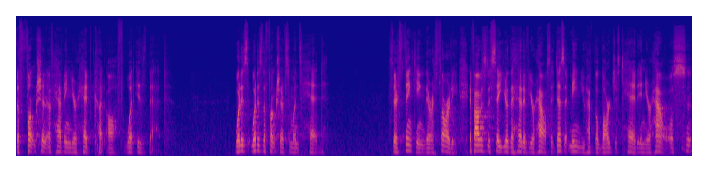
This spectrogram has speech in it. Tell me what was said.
The function of having your head cut off, what is that? What is, what is the function of someone's head? It's their thinking, their authority. If I was to say you're the head of your house, it doesn't mean you have the largest head in your house.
